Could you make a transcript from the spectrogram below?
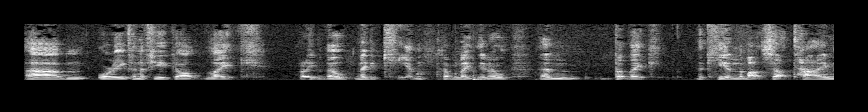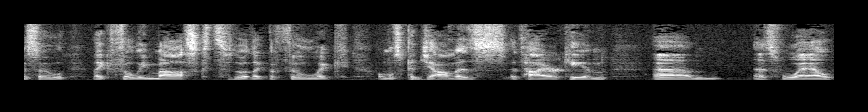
Um, or even if you got like I don't even know, maybe Kane coming out, you know, and but like the Kane the match that time, so like fully masked with like the full like almost pajamas attire Kane um, as well.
